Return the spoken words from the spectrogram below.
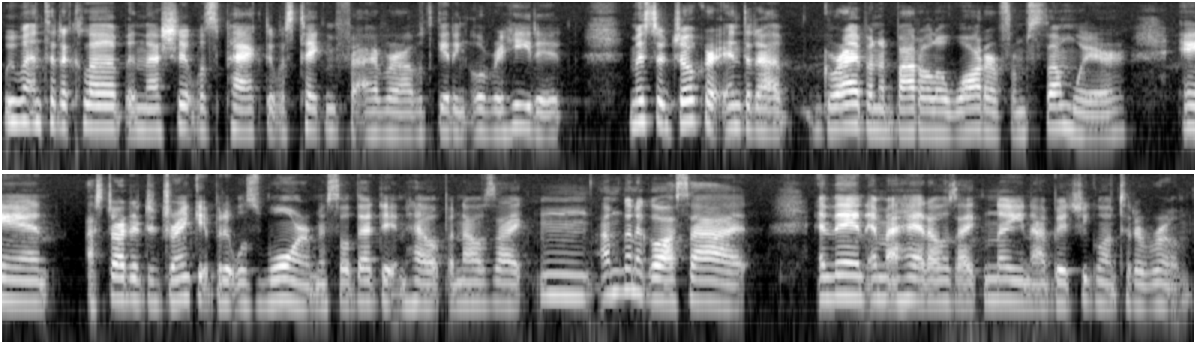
We went into the club and that shit was packed. It was taking forever. I was getting overheated. Mr. Joker ended up grabbing a bottle of water from somewhere and I started to drink it, but it was warm. And so that didn't help. And I was like, mm, I'm going to go outside. And then in my head, I was like, no, you're not, bitch. You're going to the room.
